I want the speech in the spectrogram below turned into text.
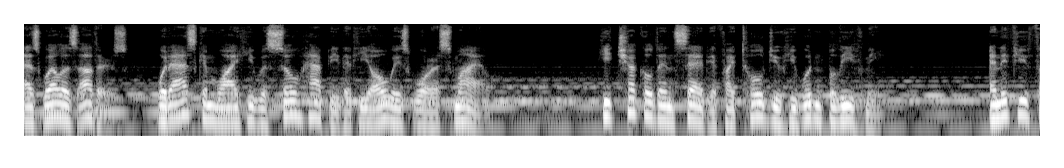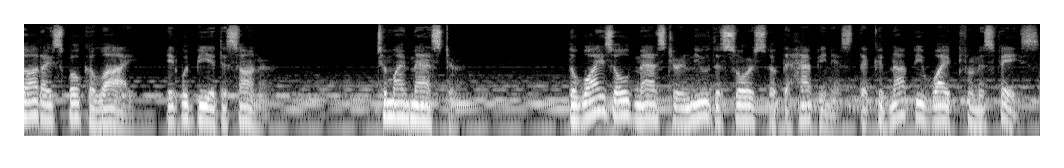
as well as others, would ask him why he was so happy that he always wore a smile. He chuckled and said if I told you he wouldn't believe me. And if you thought I spoke a lie, it would be a dishonor. To my master. The wise old master knew the source of the happiness that could not be wiped from his face,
